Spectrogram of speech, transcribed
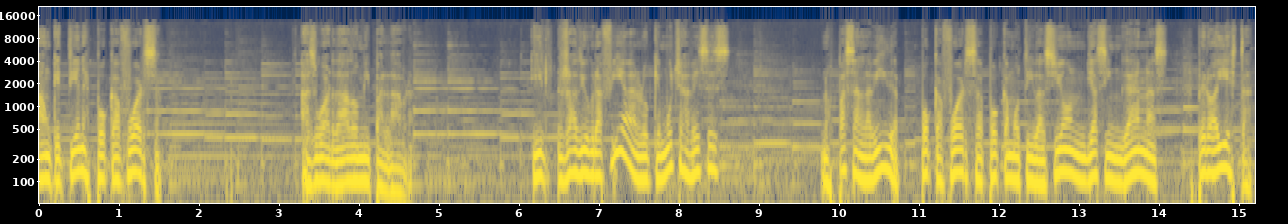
aunque tienes poca fuerza, has guardado mi palabra. Y radiografía, lo que muchas veces nos pasa en la vida, poca fuerza, poca motivación, ya sin ganas, pero ahí está,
